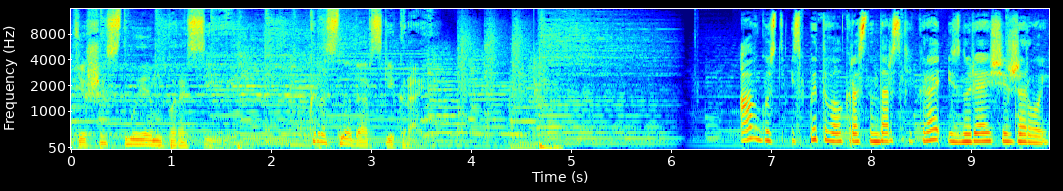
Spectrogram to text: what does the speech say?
Путешествуем по России. Краснодарский край. Август испытывал Краснодарский край изнуряющей жарой.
